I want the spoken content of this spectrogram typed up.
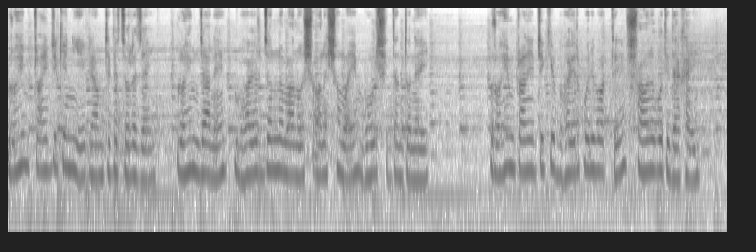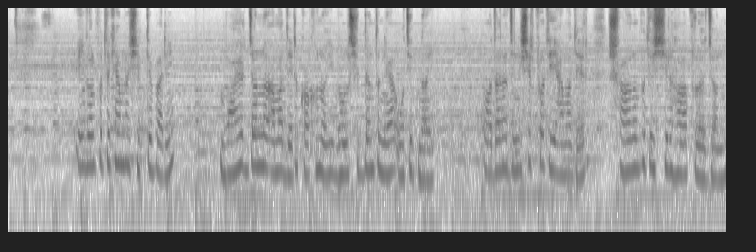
রহিম প্রাণীটিকে নিয়ে গ্রাম থেকে চলে যায়। রহিম জানে ভয়ের জন্য মানুষ অনেক সময় ভুল সিদ্ধান্ত নেয়। রহিম প্রাণীটিকে ভয়ের পরিবর্তে সহানুভূতি দেখায়। এই গল্প থেকে আমরা শিখতে পারি, ভয়ের জন্য আমাদের কখনোই ভুল সিদ্ধান্ত নেওয়া উচিত নয়। অজানা জিনিসের প্রতি আমাদের সহানুভূতিশীল হওয়া প্রয়োজন।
